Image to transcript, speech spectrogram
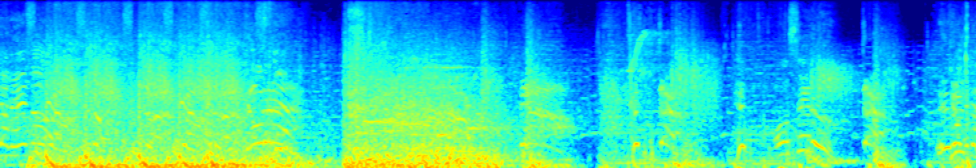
じゃねえぞどれ遅える。動くな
